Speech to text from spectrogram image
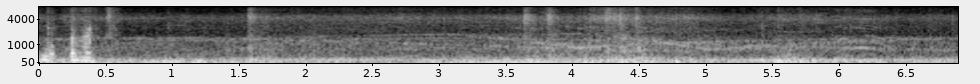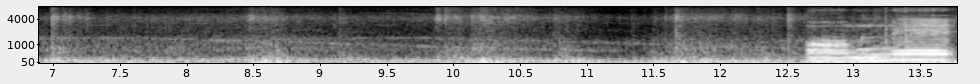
No, perfecto. Omne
